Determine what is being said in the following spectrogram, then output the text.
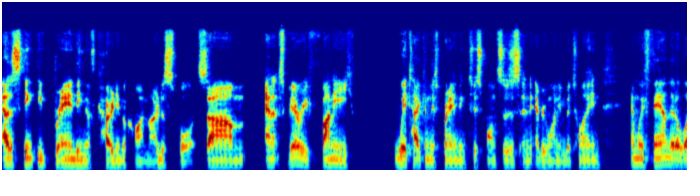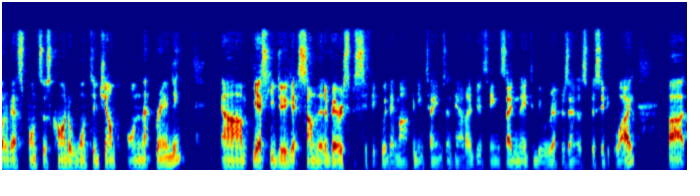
our distinctive branding of Cody Mackay Motorsports. Um, and it's very funny. We're taking this branding to sponsors and everyone in between and we've found that a lot of our sponsors kind of want to jump on that branding. Um, yes, you do get some that are very specific with their marketing teams and how they do things. They need to be represented a specific way. But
